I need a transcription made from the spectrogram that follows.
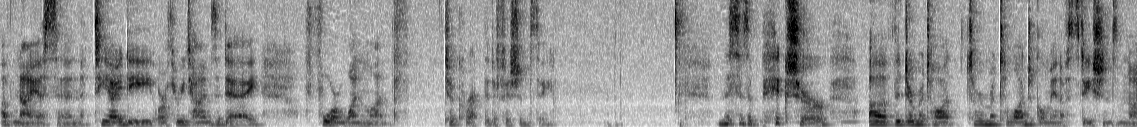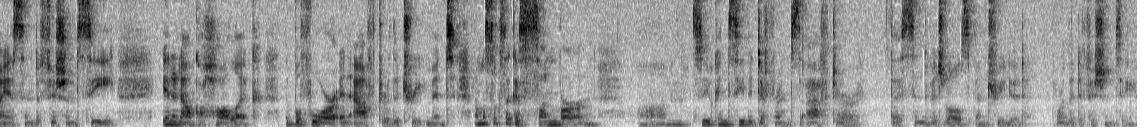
of niacin, TID, or three times a day for one month to correct the deficiency. And this is a picture of the dermato- dermatological manifestations of niacin deficiency in an alcoholic, the before and after the treatment. It almost looks like a sunburn. Um, so you can see the difference after this individual has been treated for the deficiency.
